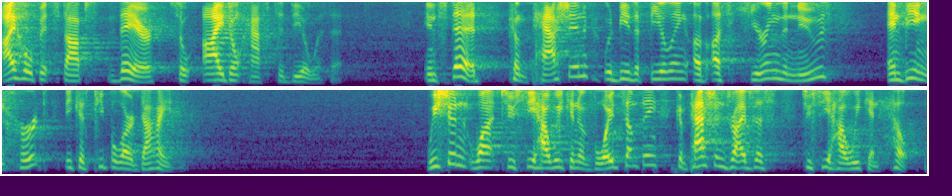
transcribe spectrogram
I hope it stops there so I don't have to deal with it. Instead, compassion would be the feeling of us hearing the news and being hurt because people are dying. We shouldn't want to see how we can avoid something. Compassion drives us to see how we can help,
